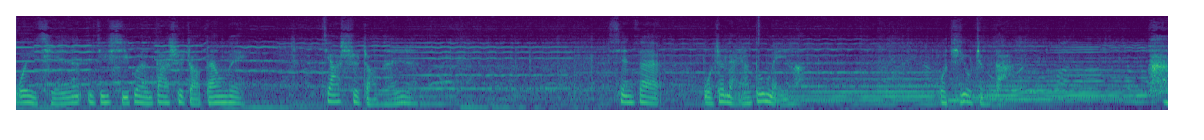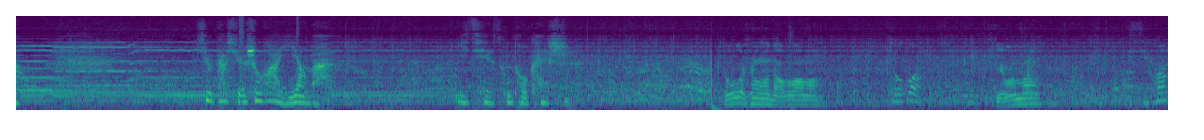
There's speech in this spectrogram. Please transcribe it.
我以前已经习惯大事找单位，家事找男人，现在我这两样都没了，我只有郑大了。像他学说话一样吧，一切从头开始。读过《生活导报》吗？读过，喜欢吗？喜欢，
